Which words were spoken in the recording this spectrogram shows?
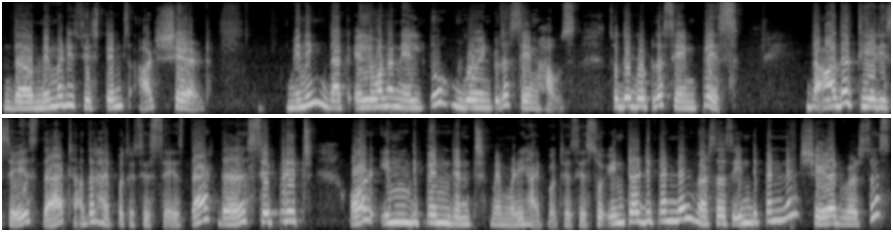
the memory systems are shared meaning that L1 and L2 go into the same house. So, they go to the same place the other theory says that, other hypothesis says that there are separate or independent memory hypothesis. So, interdependent versus independent, shared versus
